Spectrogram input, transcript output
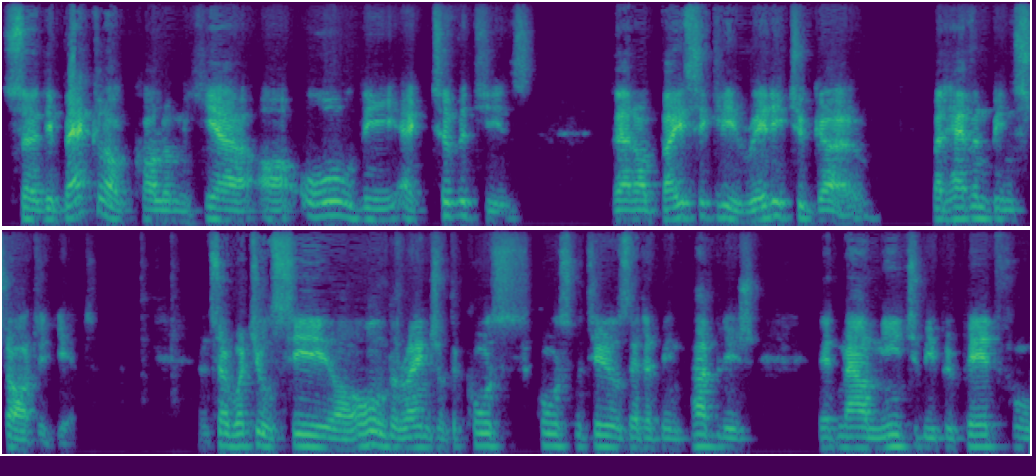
So the backlog column here are all the activities that are basically ready to go, but haven't been started yet. And so what you'll see are all the range of the course, course materials that have been published that now need to be prepared for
